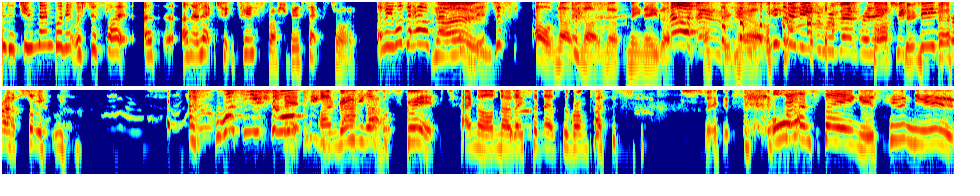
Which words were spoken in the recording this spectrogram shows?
Miranda, do you remember when it was just like a, an electric toothbrush would be a sex toy? I mean, what the hell's No. happened? It's just. Oh, no, no, no, me neither. No, Fucking hell. you don't even remember electric toothbrushes. what are you talking I'm reading off a script. Hang on, no, they said that's the wrong person. Shit. All I'm saying is, who knew?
